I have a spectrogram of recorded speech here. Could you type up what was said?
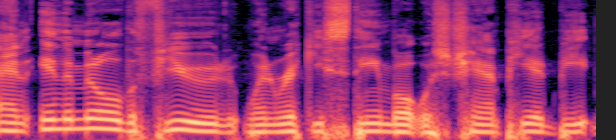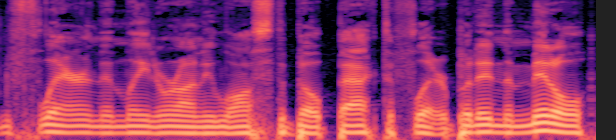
And in the middle of the feud, when Ricky Steamboat was champ, he had beaten Flair, and then later on he lost the belt back to Flair. But in the middle,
